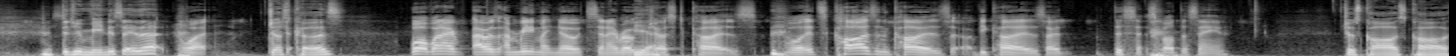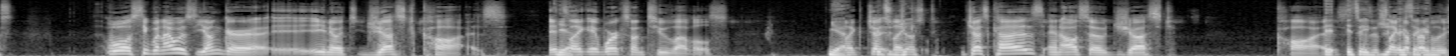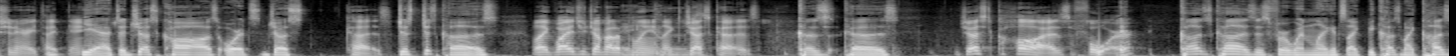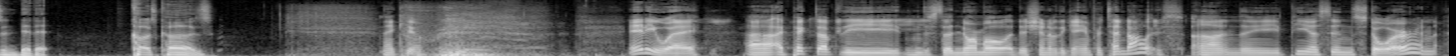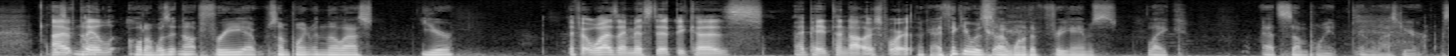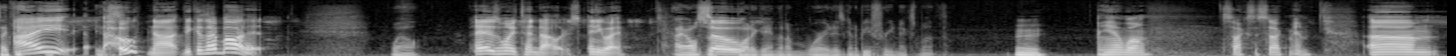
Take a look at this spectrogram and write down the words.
Did you mean to say that? what Just cuz? Well, when I I was I'm reading my notes and I wrote Yeah. just cause. well, it's cause and cause uh, because are the, spelled the same. Just cause, cause. Well, see, when I was younger, uh, you know, it's just cause. It's Yeah. like it works on two levels, Yeah. like, ju- it's like just just cause and also just cause. It- it's a 'Cause it's like it's a like a- revolutionary type game. yeah, it's a just cause or it's just cause just just cuz like why did you jump out of a plane? Like just cause. cuz cuz Just cause for. cuz cuz is for when like it's like because my cousin did it. Cuz cuz. Thank you. Anyway, uh, I picked up the just the normal edition of the game for ten dollars on the PSN store, and Was I've it played. not- hold on, was it not free at some point in the last year? If it was, I missed it because I paid ten dollars for it. Okay, I think it was uh, one of the free games, like at some point in the last year. Because I I it's- hope not because I bought it. well, It was only ten dollars. Anyway, I also So- bought a game that I'm worried is going to be free next month. Mm. yeah, well, sucks to suck, man. Um,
